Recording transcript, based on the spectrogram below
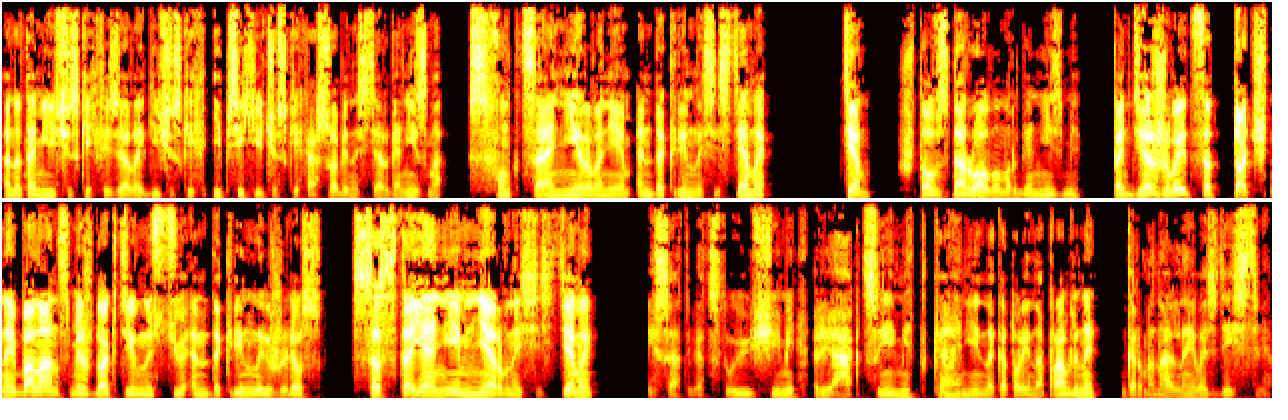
анатомических, физиологических и психических особенностей организма с функционированием эндокринной системы тем, что в здоровом организме поддерживается точный баланс между активностью эндокринных желез, состоянием нервной системы и соответствующими реакциями тканей, на которые направлены гормональные воздействия.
